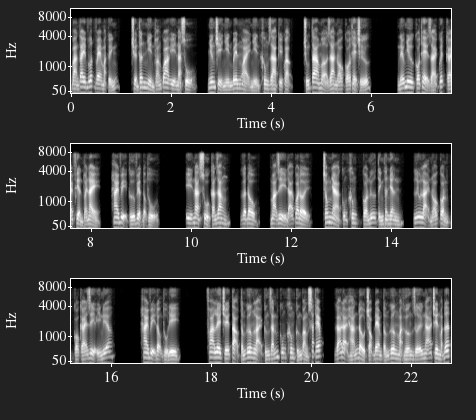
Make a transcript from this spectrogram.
bàn tay vớt ve mặt kính chuyển thân nhìn thoáng qua y nạt sủ nhưng chỉ nhìn bên ngoài nhìn không ra kỳ quặc, chúng ta mở ra nó có thể chứ? Nếu như có thể giải quyết cái phiền toái này, hai vị cứ việc động thủ. Y nạt sủ cắn răng, gật đầu, mạ gì đã qua đời, trong nhà cũng không có nữ tính thân nhân, lưu lại nó còn có cái gì ý nghĩa? Hai vị động thủ đi. Pha lê chế tạo tấm gương lại cứng rắn cũng không cứng bằng sắt thép, gã đại hán đầu chọc đem tấm gương mặt hướng dưới ngã trên mặt đất,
